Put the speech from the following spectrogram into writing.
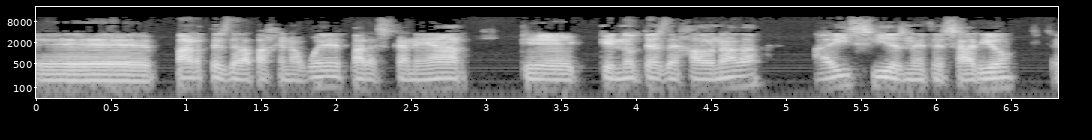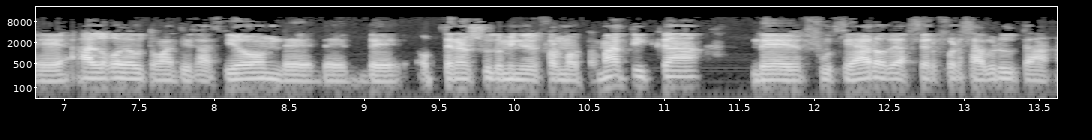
eh, partes de la página web, para escanear que, que, no te has dejado nada, ahí sí es necesario eh, algo de automatización, de, de, de, obtener subdominios de forma automática, de fucear o de hacer fuerza bruta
